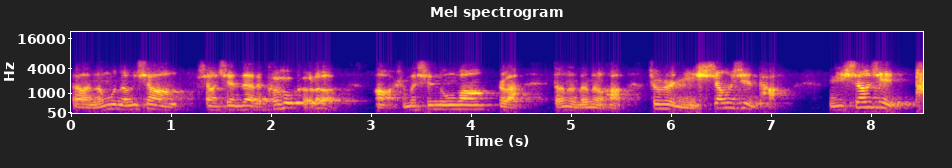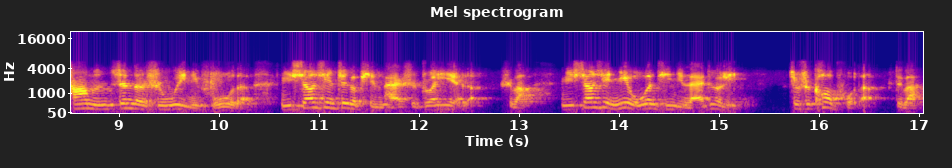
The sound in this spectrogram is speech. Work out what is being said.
呃，能不能像像现在的可口可乐啊，什么新东方是吧？等等等等哈，就是你相信它。你相信他们真的是为你服务的，你相信这个品牌是专业的，是吧？你相信你有问题你来这里就是靠谱的，对吧？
